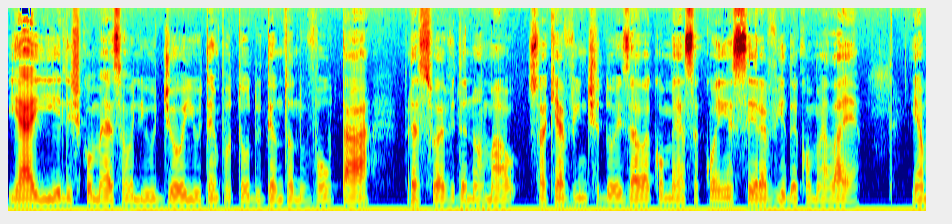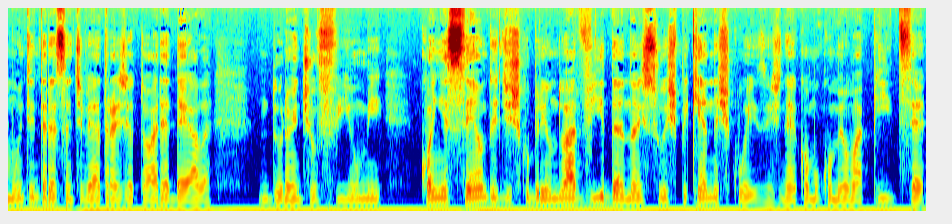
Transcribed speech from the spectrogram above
E aí eles começam ali o Joey o tempo todo tentando voltar para sua vida normal. Só que a 22 ela começa a conhecer a vida como ela é. E é muito interessante ver a trajetória dela durante o filme, conhecendo e descobrindo a vida nas suas pequenas coisas, né? Como comer uma pizza,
